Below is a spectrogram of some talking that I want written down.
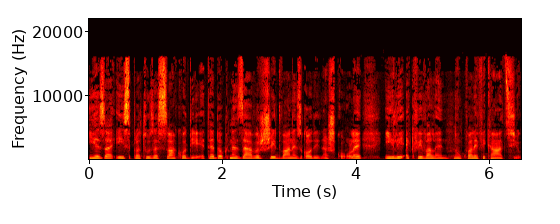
je za isplatu za svako dijete dok ne završi 12 godina škole ili ekvivalentnu kvalifikaciju.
